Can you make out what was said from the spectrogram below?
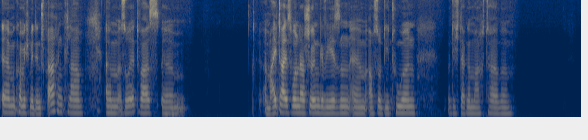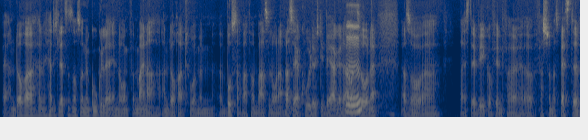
ähm, komme ich mit den Sprachen klar. Ähm, so etwas. Ähm, Malta ist wunderschön gewesen, ähm, auch so die Touren, die ich da gemacht habe. Bei Andorra hatte ich letztens noch so eine Google-Erinnerung von meiner Andorra-Tour mit dem Bus, aber von Barcelona. Aber das ist ja cool durch die Berge da mhm. und so. Ne? Also äh, da ist der Weg auf jeden Fall äh, fast schon das Beste.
